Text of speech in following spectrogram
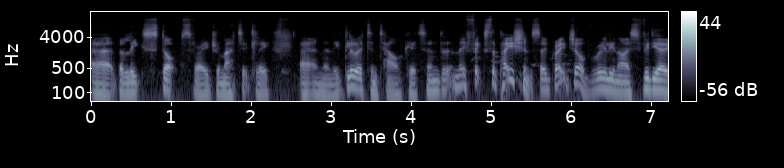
uh, the leak stops very dramatically. Uh, and then they glue it and talc it and, and they fix the patient. So, great job. Really nice video.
